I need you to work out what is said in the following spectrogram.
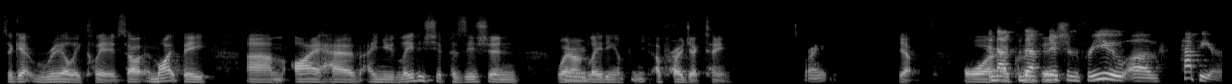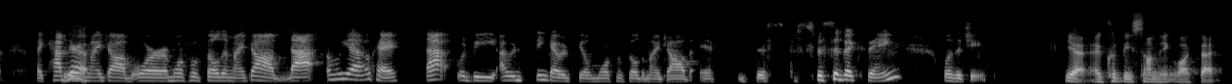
So get really clear. So it might be um, I have a new leadership position where mm. I'm leading a, a, project team. Right. Yeah. Or and that's the definition be, for you of happier, like happier yeah. in my job or more fulfilled in my job. That, oh yeah, okay that would be i would think i would feel more fulfilled in my job if this specific thing was achieved. Yeah it could be something like that.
